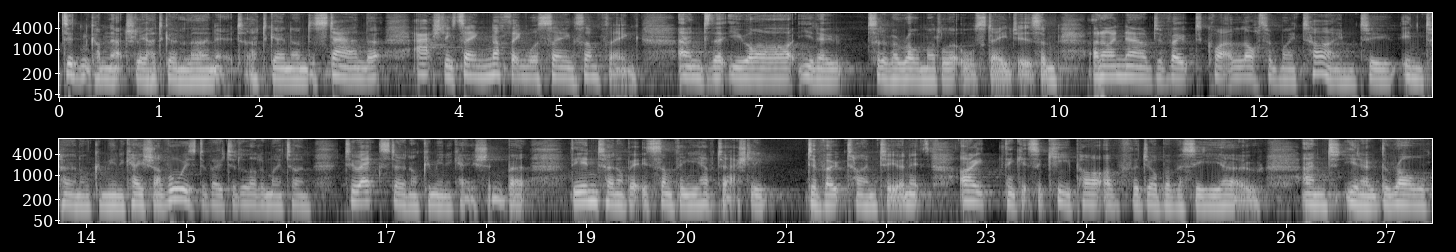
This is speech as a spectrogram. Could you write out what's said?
didn't come naturally. I had to go and learn it. I had to go and understand that actually saying nothing was saying something, and that you are, you know, sort of a role model at all stages. And, and I now devote quite a lot of my time to internal communication. I've always devoted a lot of my time to external communication, but the internal bit is something you have to actually devote time to and it's i think it's a key part of the job of a ceo and you know the role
